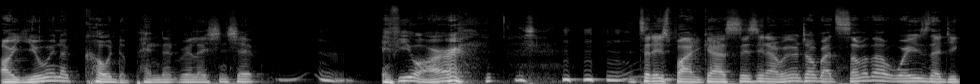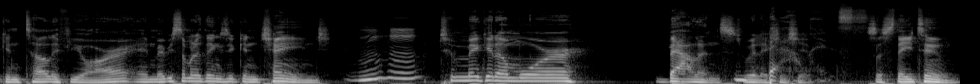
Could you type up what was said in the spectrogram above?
Are you in a codependent relationship? Mm. If you are, today's podcast, Cece and I, we're going to talk about some of the ways that you can tell if you are, and maybe some of the things you can change mm-hmm. to make it a more balanced relationship. Balance. So stay tuned.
